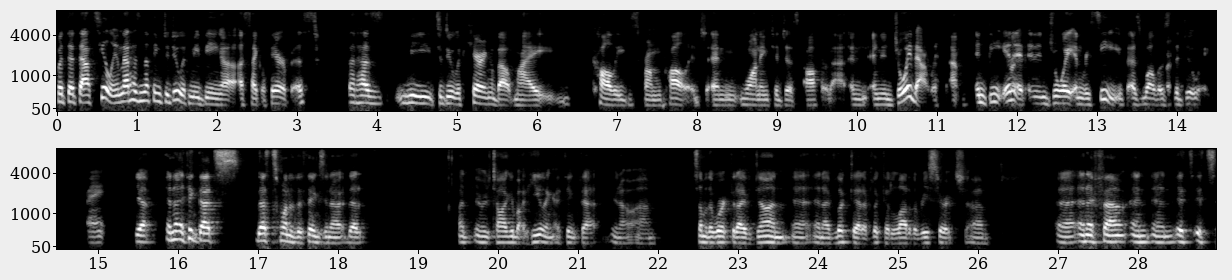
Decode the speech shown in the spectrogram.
but that that's healing and that has nothing to do with me being a, a psychotherapist that has me to do with caring about my colleagues from college and wanting to just offer that and, and enjoy that with them and be in right. it and enjoy and receive as well as right. the doing right Yeah, and I think that's that's one of the things you know that we are talking about healing. I think that you know um, some of the work that I've done and, and, I've looked at, I've looked at a lot of the research, um, uh, and I found and and it's it's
